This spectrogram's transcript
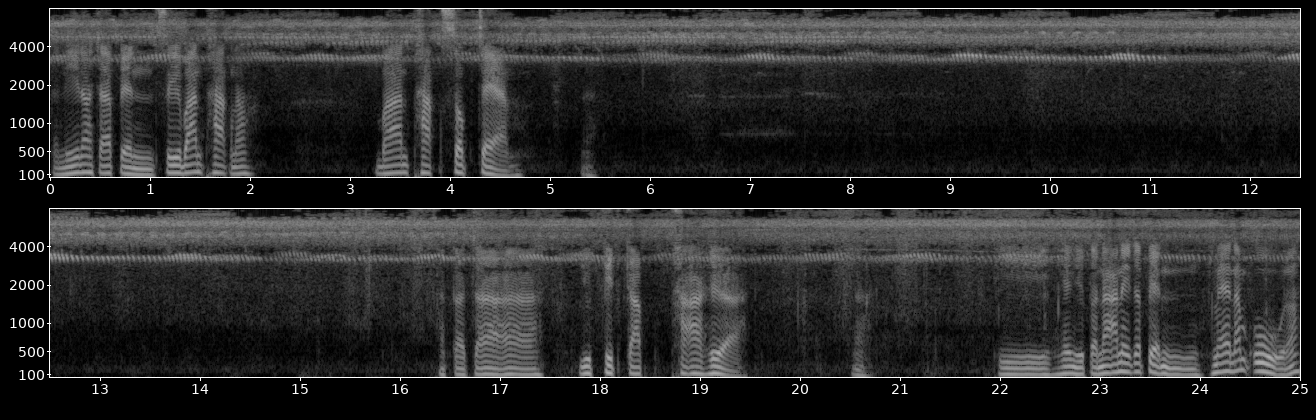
ตอนนี้เนาะจะเป็นซื้อบ้านพักเนาะ บ้านพักศพแจม ก็จะอยู่ติดกับท่าเหือนะที่เห็นอยู่ต่อหน้นนี่จะเป็นแม่น้ำอู่เนาะ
